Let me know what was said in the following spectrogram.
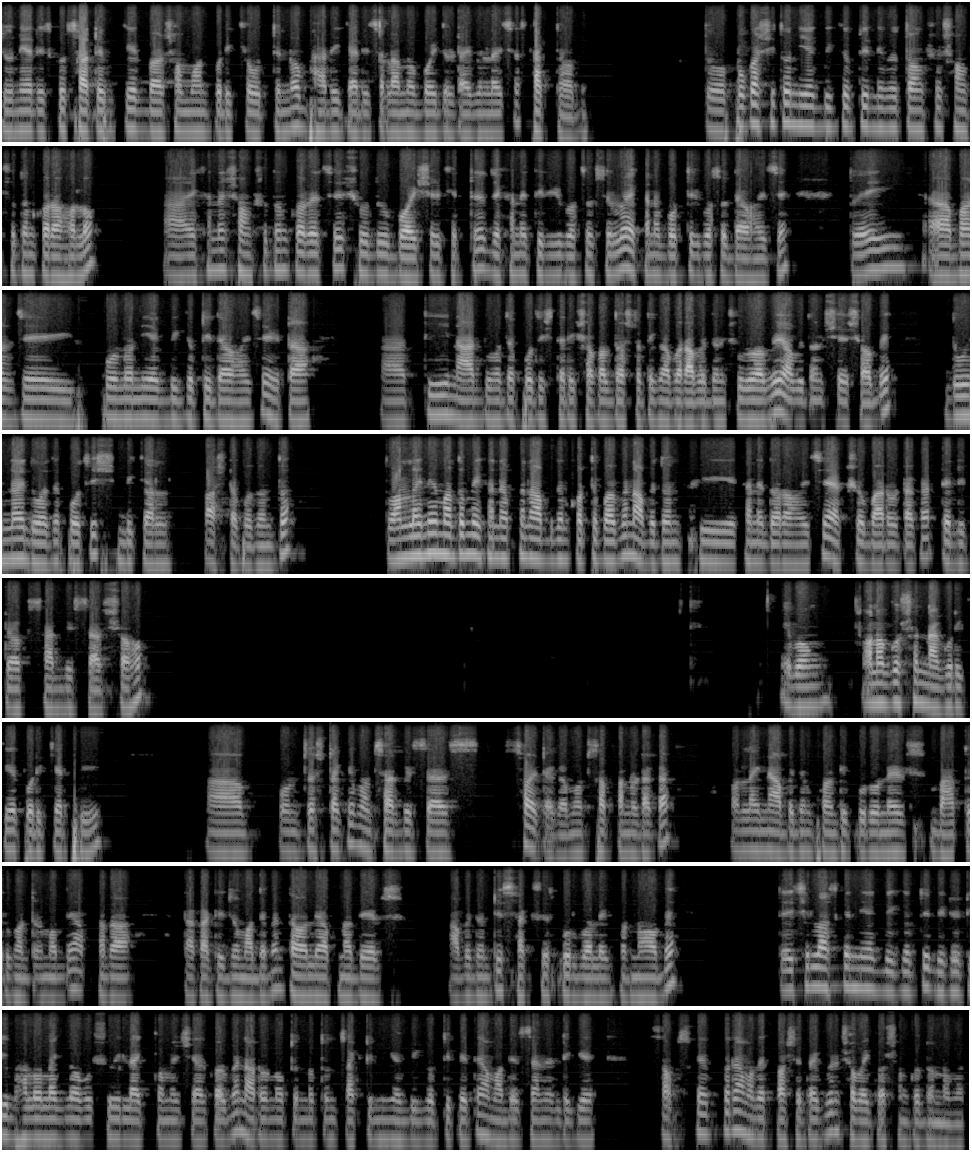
জুনিয়র স্কুল সার্টিফিকেট বা সম্মান পরীক্ষা উত্তীর্ণ, ভারী গাড়ি চালানো, বৈধ ড্রাইভিং লাইসেন্স থাকতে হবে। তো প্রকাশিত নিয়োগ বিজ্ঞপ্তির নিয়মিত অংশ সংশোধন করা হলো। এখানে সংশোধন করেছে শুধু বয়সের ক্ষেত্রে, যেখানে তিরিশ বছর ছিল, এখানে বত্রিশ বছর দেওয়া হয়েছে। তো এই আবার যে এই পূর্ণ নিয়োগ বিজ্ঞপ্তি দেওয়া হয়েছে, এটা তিন আট দু হাজার পঁচিশ তারিখ সকাল দশটা থেকে আবার আবেদন শুরু হবে, আবেদন শেষ হবে দুই নয় দু হাজার পঁচিশ বিকাল পাঁচটা পর্যন্ত। তো অনলাইনের মাধ্যমে এখানে আপনারা আবেদন করতে পারবেন। আবেদন ফি এখানে ধরা হয়েছে একশো বারো টাকা, টেলিটক সার্ভিস চার্জ সহ। এবং অনগ্রসর নাগরিকের পরীক্ষার ফি পঞ্চাশ টাকা এবং সার্ভিস চার্জ ছয় টাকা, মোট ছাপ্পান্ন টাকা। অনলাইনে আবেদন ফর্মটি পূরণের বাহাত্তর ঘণ্টার মধ্যে আপনারা টাকাটি জমা দেবেন, তাহলে আপনাদের আবেদনটি সাকসেসফুল বলে গণ্য হবে। তো এই ছিল আজকের নিয়োগ বিজ্ঞপ্তি। ভিডিওটি ভালো লাগলে অবশ্যই লাইক কমেন্ট শেয়ার করবেন। আরও নতুন নতুন চাকরি নিয়োগ বিজ্ঞপ্তি পেতে আমাদের চ্যানেলটিকে সাবস্ক্রাইব করে আমাদের পাশে থাকবেন। সবাইকে অসংখ্য ধন্যবাদ।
